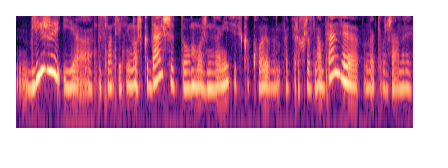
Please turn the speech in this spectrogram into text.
ближе и а, посмотреть немножко дальше, то можно заметить, какое, во-первых, разнообразие в этом жанре,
